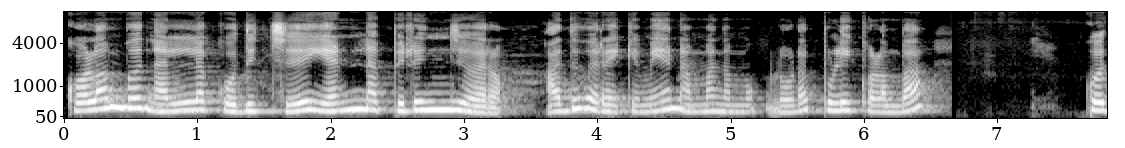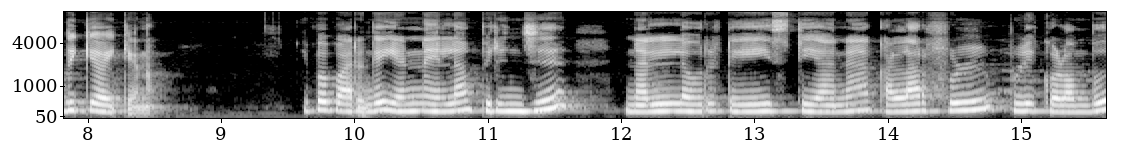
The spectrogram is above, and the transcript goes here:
குழம்பு நல்லா கொதித்து எண்ணெய் பிரிஞ்சு வரும். அது வரைக்குமே நம்ம நம்மளோட புளி குழம்பா கொதிக்க வைக்கணும். இப்போ பாருங்கள் எண்ணெய் எல்லாம் பிரிஞ்சு நல்ல ஒரு டேஸ்டியான கலர்ஃபுல் புளிக்குழம்பு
